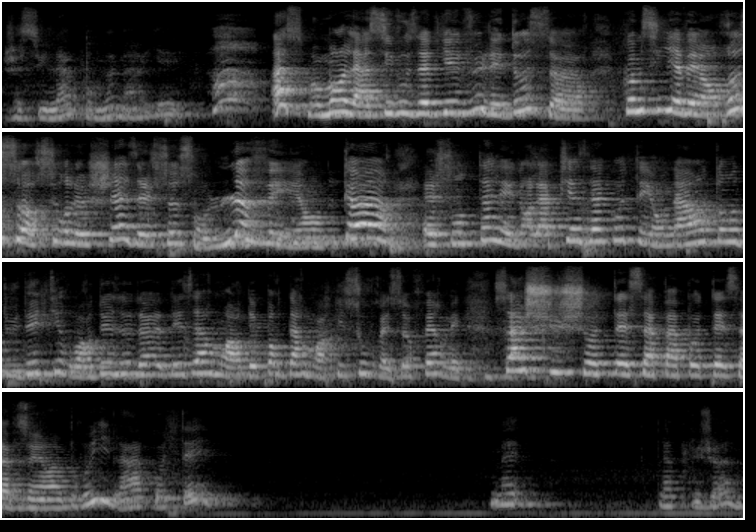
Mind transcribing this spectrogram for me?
je suis là pour me marier. Ah à ce moment-là, si vous aviez vu les deux sœurs, comme s'il y avait un ressort sur le chaise, elles se sont levées en chœur, elles sont allées dans la pièce d'à côté. On a entendu des tiroirs, des, armoires, des portes d'armoires qui s'ouvraient, se fermaient. Ça chuchotait, ça papotait, ça faisait un bruit là à côté. Mais la plus jeune,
